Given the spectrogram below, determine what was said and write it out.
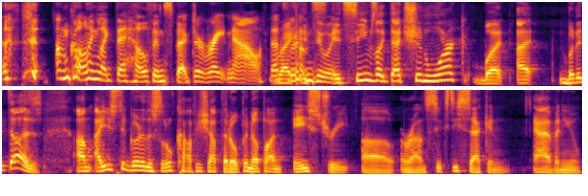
this, i'm calling like the health inspector right now that's right. what i'm it's- doing It seems like that shouldn't work, but I but it does. Um, I used to go to this little coffee shop that opened up on A Street, uh, around 62nd Avenue,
